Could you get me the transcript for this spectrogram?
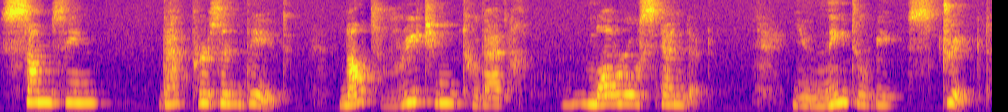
something that person did not reaching to that moral standard, you need to be strict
